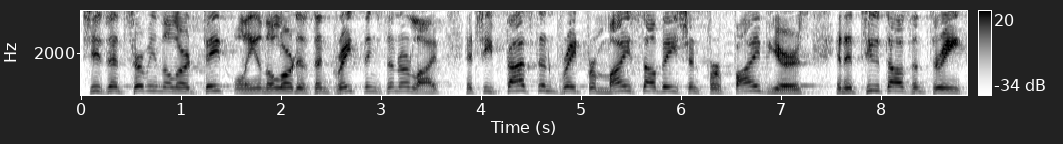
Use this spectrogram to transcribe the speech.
She's been serving the Lord faithfully, and the Lord has done great things in her life. And she fasted and prayed for my salvation for five years. And in 2003,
